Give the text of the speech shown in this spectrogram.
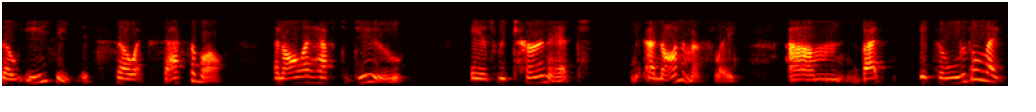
so easy, it's so accessible. And all I have to do is return it anonymously. Um, but it's a little like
